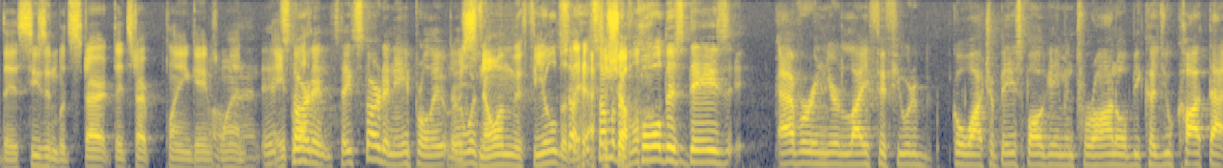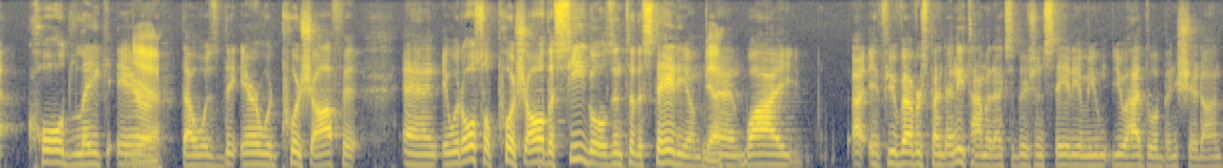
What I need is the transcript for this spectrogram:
the season would start. They'd start playing games when Oh, It April. started. They start in April. It, There was, was snow on the field that so- they had some of shovel. the coldest days ever in your life if you were to go watch a baseball game in Toronto because you caught that cold lake air Yeah. that was the air would push off it, and it would also push all the seagulls into the stadium. Yeah. And why? Uh, If you've ever spent any time at Exhibition Stadium, you you had to have been shit on,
